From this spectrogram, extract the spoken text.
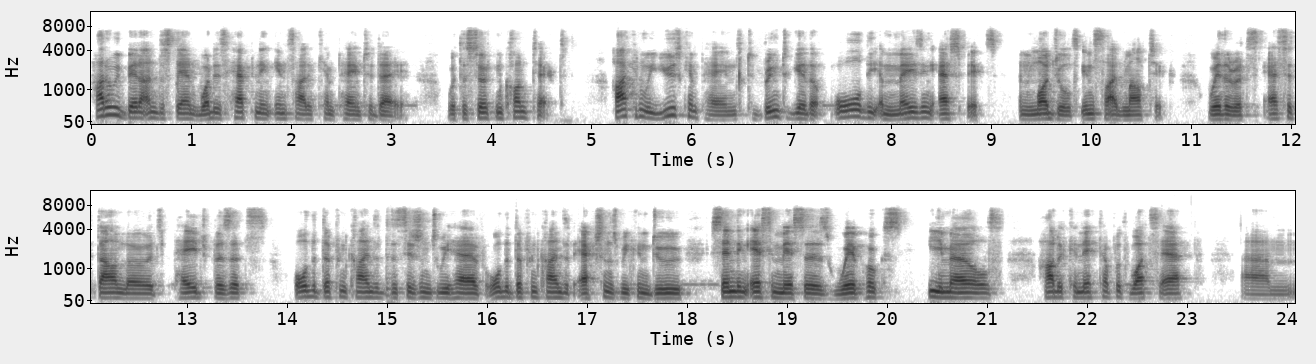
How do we better understand what is happening inside a campaign today with a certain context? How can we use campaigns to bring together all the amazing aspects and modules inside Mautic, whether it's asset downloads, page visits, all the different kinds of decisions we have, all the different kinds of actions we can do, sending SMSs, webhooks, emails, how to connect up with WhatsApp. Um,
